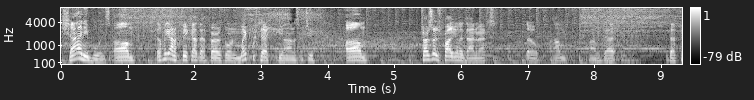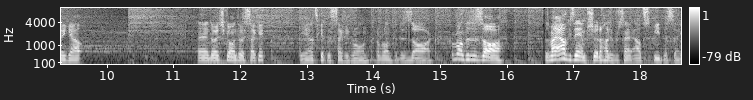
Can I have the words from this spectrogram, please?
Shiny, boys. Um, definitely got to fake out that Ferrothorn. Might protect, to be honest with you. Um, Charizard's probably going to Dynamax. So, I'm fine with that. Get that fake out. And do I just go into a Psychic? Yeah, let's get the Psychic rolling. Over onto the Czar. Over onto the Czar. Because my Alakazam should 100% outspeed this thing.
